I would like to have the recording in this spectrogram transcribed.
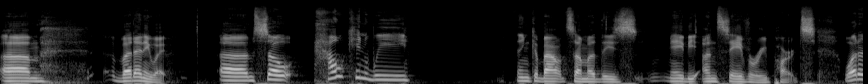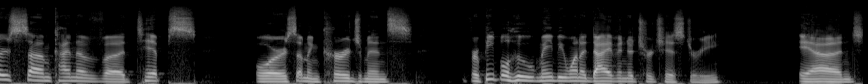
Um but anyway um so how can we think about some of these maybe unsavory parts. What are some kind of uh, tips or some encouragements for people who maybe want to dive into church history and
